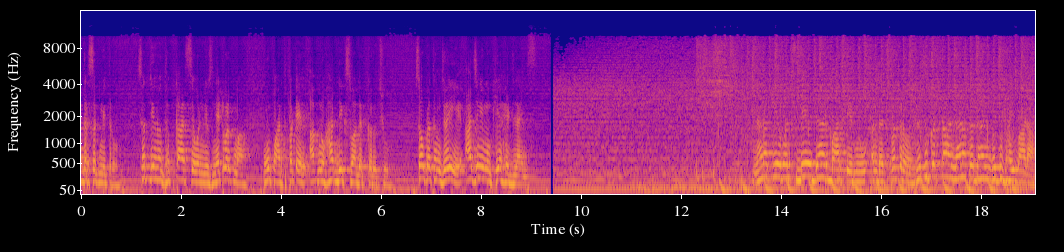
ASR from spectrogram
નમસ્કાર દર્શક મિત્રો, સત્યનો ધબકાર સેવન ન્યૂઝ નેટવર્કમાં હું પાર્થ પટેલ આપનું હાર્દિક સ્વાગત કરું છું. સૌપ્રથમ જોઈએ આજની મુખ્ય હેડલાઇન્સ. નાણાકીય વર્ષ બે હજાર બાર તેરનું અંદાજપત્ર રજૂ કરતા નાણાપ્રધાન વજુભાઈ બાળા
